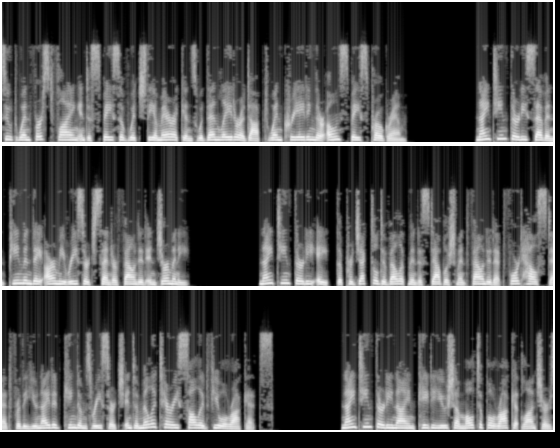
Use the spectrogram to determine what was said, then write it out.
suit when first flying into space of which the Americans would then later adopt when creating their own space program. 1937 Peenemünde Army Research Center founded in Germany 1938 The Projectile Development Establishment founded at Fort Halstead for the United Kingdom's research into military solid fuel rockets. 1939 Katyusha multiple rocket launchers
